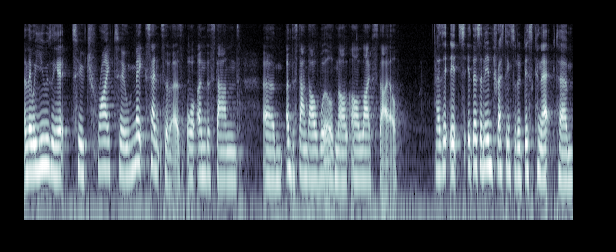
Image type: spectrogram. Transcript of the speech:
and they were using it to try to make sense of us or understand um, understand our world and our, our lifestyle. As it, it's, it, there's an interesting sort of disconnect um,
